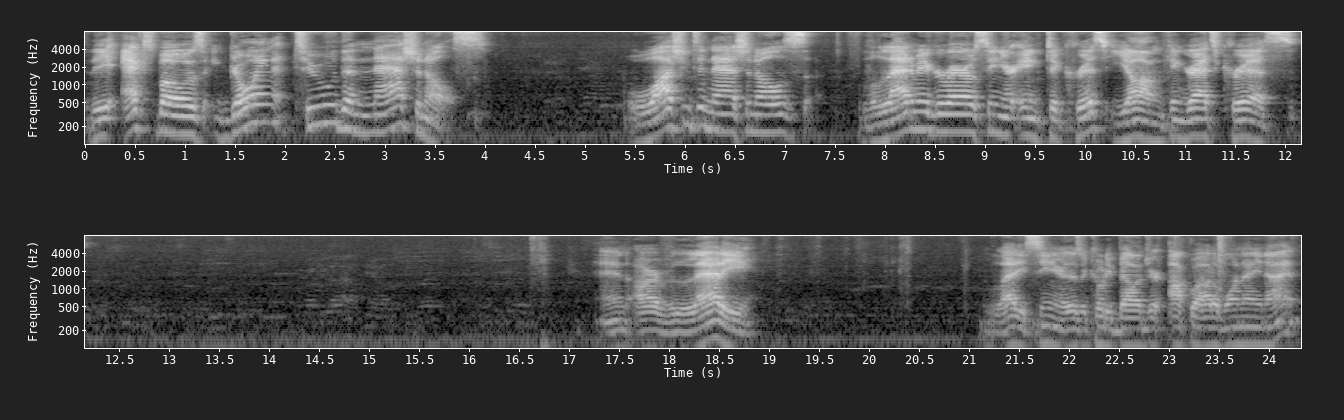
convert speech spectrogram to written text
The Expos going to the Nationals. Washington Nationals, Vladimir Guerrero Sr. Inc. to Chris Young. Congrats, Chris. And our Vladdy. Vladdy Sr. There's a Cody Bellinger Aqua out of 199.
